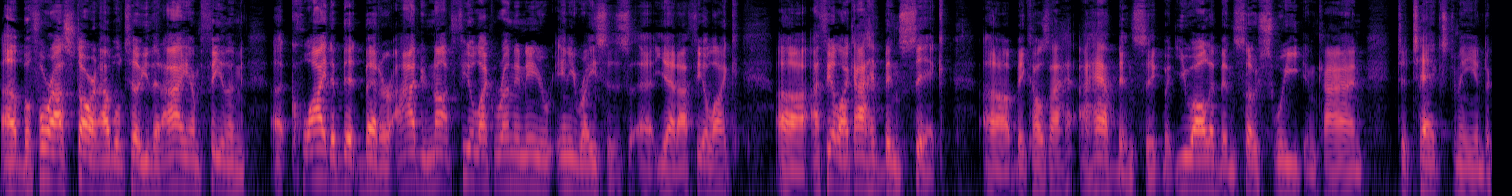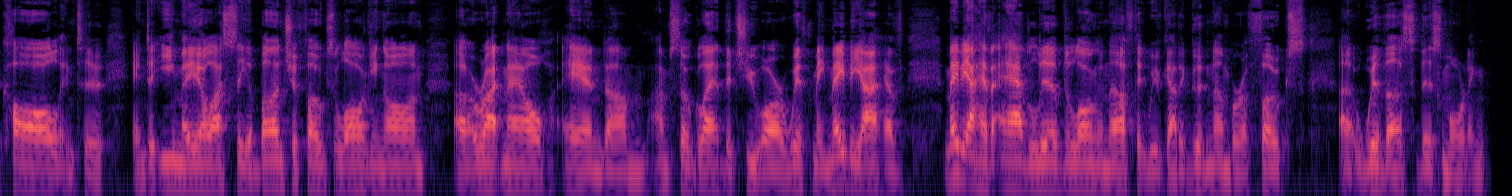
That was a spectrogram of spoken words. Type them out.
Uh, before I start, I will tell you that I am feeling quite a bit better. I do not feel like running any, any races yet. I feel like uh, I feel like I have been sick uh, because I, I have been sick. But you all have been so sweet and kind to text me and to call and to and to email. I see a bunch of folks logging on uh, right now, and um, I'm so glad that you are with me. Maybe I have maybe I have ad libbed long enough that we've got a good number of folks uh, with us this morning.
